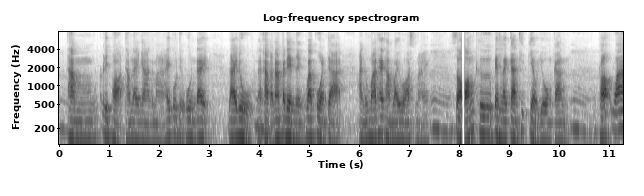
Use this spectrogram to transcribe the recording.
อืมทำรีพอร์ตทำรายงานมาให้ผู้ถือหุ้นได้ได้ดูนะครับอันนั้นประเด็นหนึ่งว่าควรจะ อนุมัติให้ทำไววอชไหมอืมสองคือเป็นรายการที่เกี่ยวโยงกันอืมเพราะว่า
